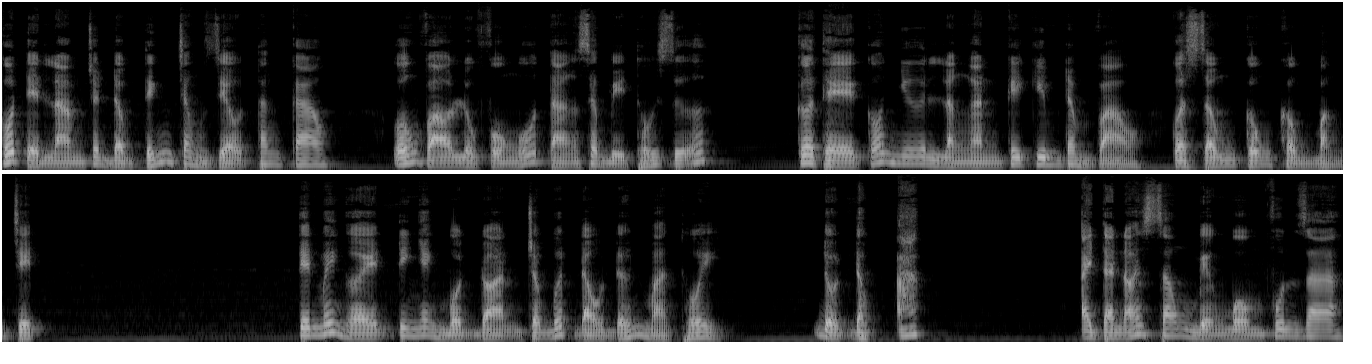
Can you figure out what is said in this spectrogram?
có để làm cho độc tính trong rượu tăng cao. Uống vào lục phủ ngũ tạng sẽ bị thối sữa. Cơ thể có như là ngàn cây kim đâm vào, có sống cũng không bằng chết. Tên mấy người đi nhanh một đoạn cho bớt đầu đớn mà thôi. Đồ độc ác. Anh ta nói xong miệng mồm phun ra,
